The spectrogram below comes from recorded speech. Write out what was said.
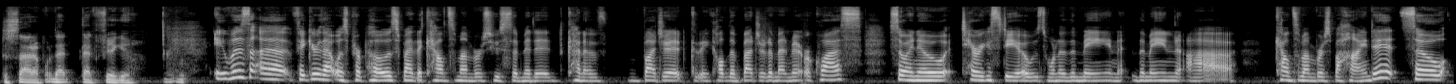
decided up that that figure? It was a figure that was proposed by the council members who submitted kind of budget, they called the budget amendment requests. So I know Teri Castillo was one of the main, the main, uh, council members behind it. So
